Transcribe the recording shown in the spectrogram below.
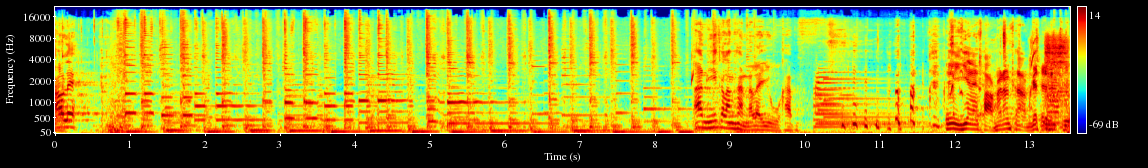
เอาเลยอันนี้กำลังหั่นอะไรอยู่ครับเฮ้ยเฮียอะไรถามไม่ต้องถามก็ได้นะกู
